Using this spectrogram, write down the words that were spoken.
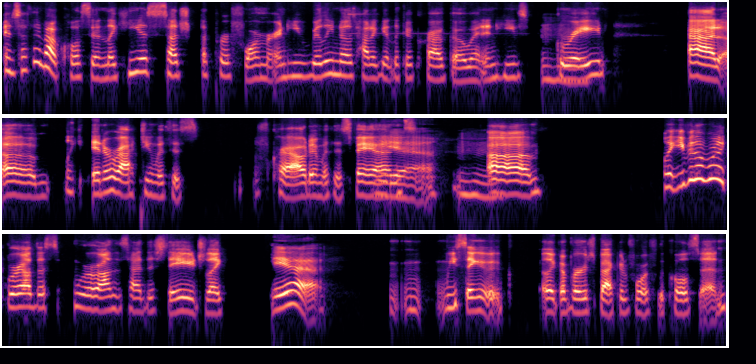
and something about Colson, like he is such a performer, and he really knows how to get like a crowd going, and he's mhm. great at um like interacting with his crowd and with his fans. Yeah. mhm. Um, like even though we're like we're on this we're on the side of the stage, like Yeah. We sang like a verse back and forth with Colson.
